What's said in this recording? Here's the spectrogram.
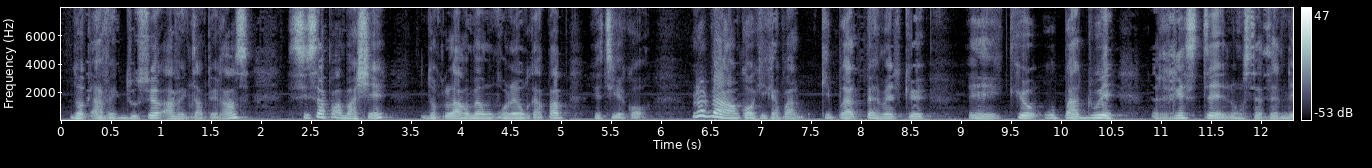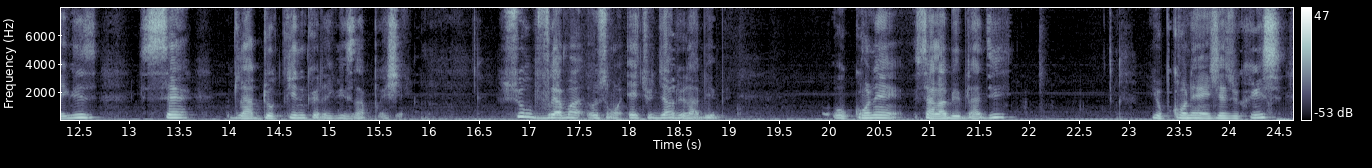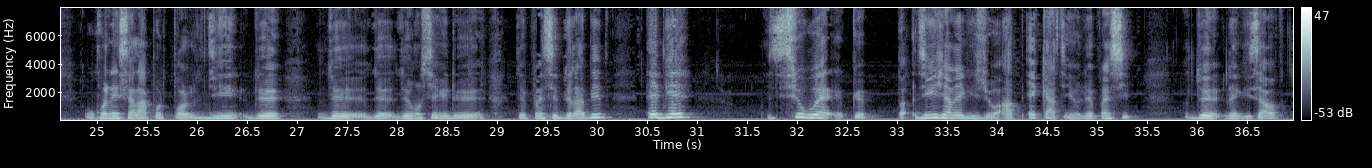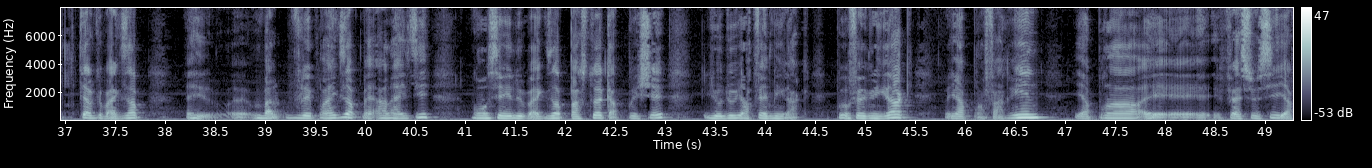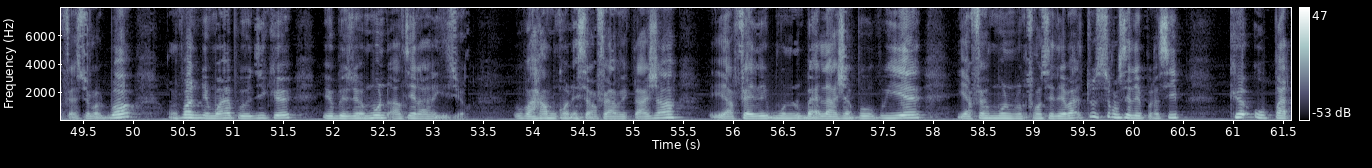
donc avec douceur, avec tempérance. Si ça pas marché, donc là, on est capable de retirer corps. L'autre barre encore qui, capable, qui peut permettre que, et, que ou pas doué rester dans certaines églises, c'est de la doctrine que l'église a prêchée. Si vraiment ils sont étudiants de la Bible, on connaît ça la Bible a dit, on connaît Jésus-Christ, connaît ça l'apôtre Paul dit de, de, de, de, une série de, de principes de la Bible, eh bien, si vous voyez que dirigeant de l'église a écarté le principe de l'église, tel que par exemple, euh, je voulais prendre un exemple, mais en Haïti, on sait, par exemple, pasteur qui a prêché, il a fait miracle. Pour faire miracle, il a pris farine, il a pris, euh, fait ceci, il a fait l'autre bord. On prend des moyens pour dire que il a besoin de monde entrer dans l'église. Ou par exemple, connaître en faire avec l'argent, il a fait l'argent pour prier, il a fait monde foncer des balles. Tout ça, c'est les principes que ou pas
